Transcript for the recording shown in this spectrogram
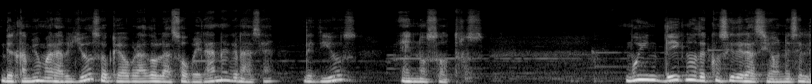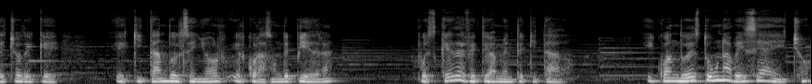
del cambio maravilloso que ha obrado la soberana gracia de Dios en nosotros. Muy digno de consideración es el hecho de que, eh, quitando el Señor el corazón de piedra, pues queda efectivamente quitado. Y cuando esto una vez se ha hecho,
